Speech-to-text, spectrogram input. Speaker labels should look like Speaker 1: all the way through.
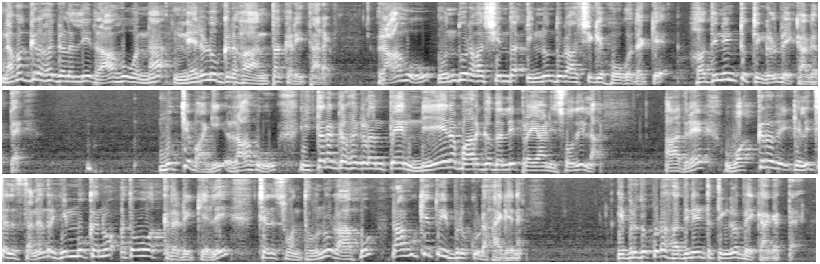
Speaker 1: ನವಗ್ರಹಗಳಲ್ಲಿ ರಾಹುವನ್ನ ನೆರಳು ಗ್ರಹ ಅಂತ ಕರೀತಾರೆ. ರಾಹು ಒಂದು ರಾಶಿಯಿಂದ ಇನ್ನೊಂದು ರಾಶಿಗೆ ಹೋಗೋದಕ್ಕೆ ಹದಿನೆಂಟು ತಿಂಗಳು ಬೇಕಾಗತ್ತೆ. ಮುಖ್ಯವಾಗಿ ರಾಹು ಇತರ ಗ್ರಹಗಳಂತೆ ನೇರ ಮಾರ್ಗದಲ್ಲಿ ಪ್ರಯಾಣಿಸೋದಿಲ್ಲ. ಆದರೆ ವಕ್ರ ರೇಖೆಯಲ್ಲಿ ಚಲಿಸ್ತಾನೆ. ಅಂದರೆ ಹಿಮ್ಮುಖನು ಅಥವಾ ವಕ್ರ ರೇಖೆಯಲ್ಲಿ ಚಲಿಸುವಂಥವನು ರಾಹು. ರಾಹುಕೇತು ಇಬ್ಬರು ಕೂಡ ಹಾಗೇನೆ. ಇಬ್ಬರದ್ದು ಕೂಡ ಹದಿನೆಂಟು ತಿಂಗಳು ಬೇಕಾಗತ್ತೆ.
